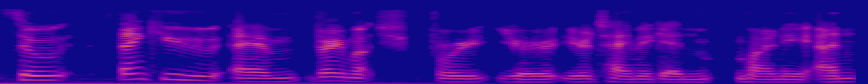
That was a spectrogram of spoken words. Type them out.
So thank you um, very much for your your time again, Marni. And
